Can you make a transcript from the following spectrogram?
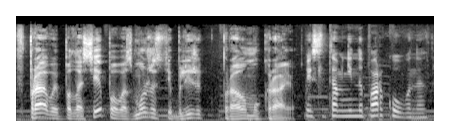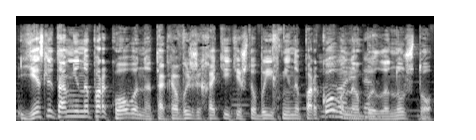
В правой полосе, по возможности, ближе к правому краю. Если там не напарковано. Если там не напарковано, так а вы же хотите, чтобы их не напарковано да. было, ну что,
